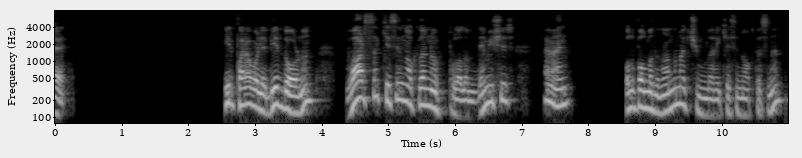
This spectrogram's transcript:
Evet. Bir parabole bir doğrunun varsa kesin noktalarını bulalım demişiz. Hemen olup olmadığını anlamak için bunların kesin noktasının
